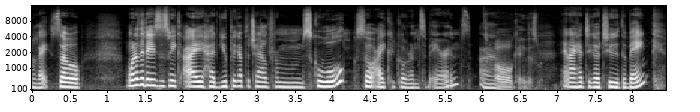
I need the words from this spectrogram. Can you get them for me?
Okay, so one of the days this week, I had you pick up the child from school so I could go run some errands. Um, Oh, okay. This one. And I had to go to the bank.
